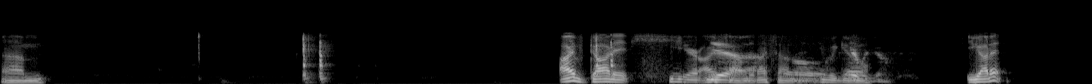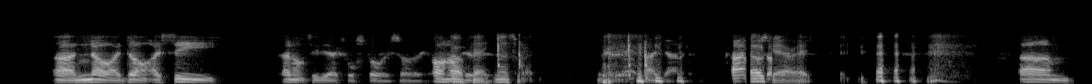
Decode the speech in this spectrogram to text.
Um, I've got it here. I yeah. found it. I found oh, it. Here we go. Here we go. You got it? Uh, no, I don't. I see. I don't see the actual story. Sorry. Oh no. Okay, no sweat. I got it. I'm okay, sorry. all right. um,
